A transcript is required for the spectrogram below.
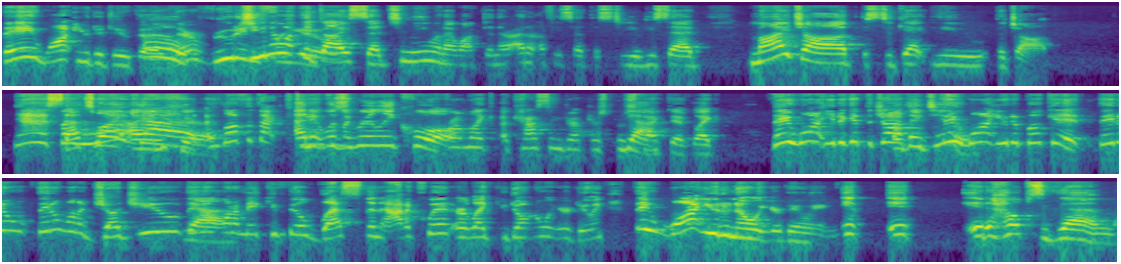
they want you to do good. Oh, They're rooting Do you know what you. the guy said to me when I walked in there? I don't know if he said this to you. He said, "My job is to get you the job," Yes, That's I why love I am here. I love that that and it was from, really cool. from like a casting director's Yeah. perspective. Like they want you to get the job. They do. They want you to book it. They don't. They don't want to judge you. They Yeah. don't want to make you feel less than adequate or like you don't know what you're doing. They want you to know what you're doing. it it it helps them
